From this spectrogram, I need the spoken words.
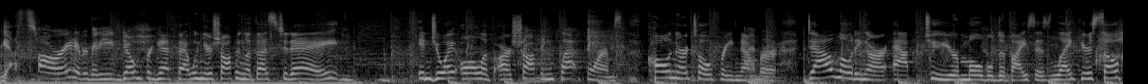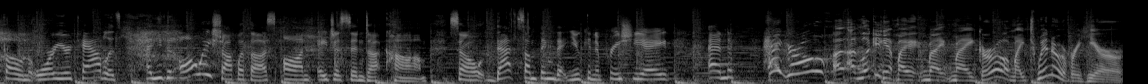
yes. All right, everybody, don't forget that when you're shopping with us today, enjoy all of our shopping platforms, calling our toll-free number, downloading our app to your mobile devices like your cell phone or your tablets, and you can always shop with us on hsn.com. So that's something that you can appreciate. And hey, girl, I'm looking at my, my, my girl, my twin over here.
